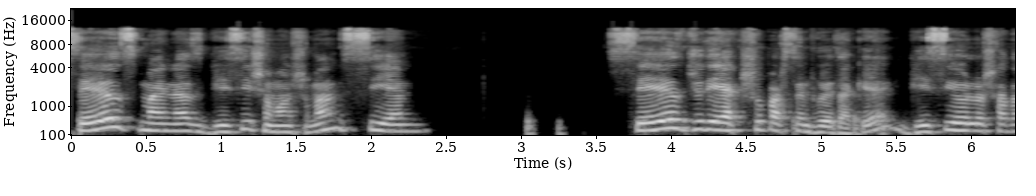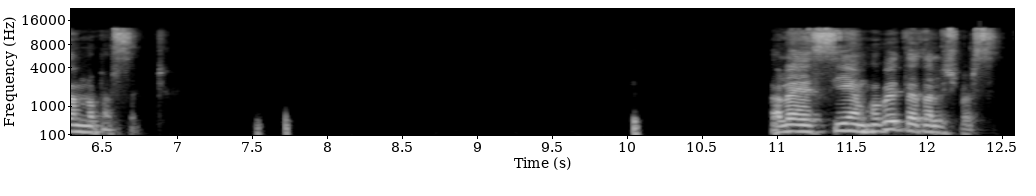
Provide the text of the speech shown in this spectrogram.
সেলস মাইনাস ভিসি সমান সমান সিএম সেলস যদি একশো পার্সেন্ট হয়ে থাকে ভিসি হলো সাতান্ন পার্সেন্ট তাহলে সিএম হবে তেতাল্লিশ পার্সেন্ট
